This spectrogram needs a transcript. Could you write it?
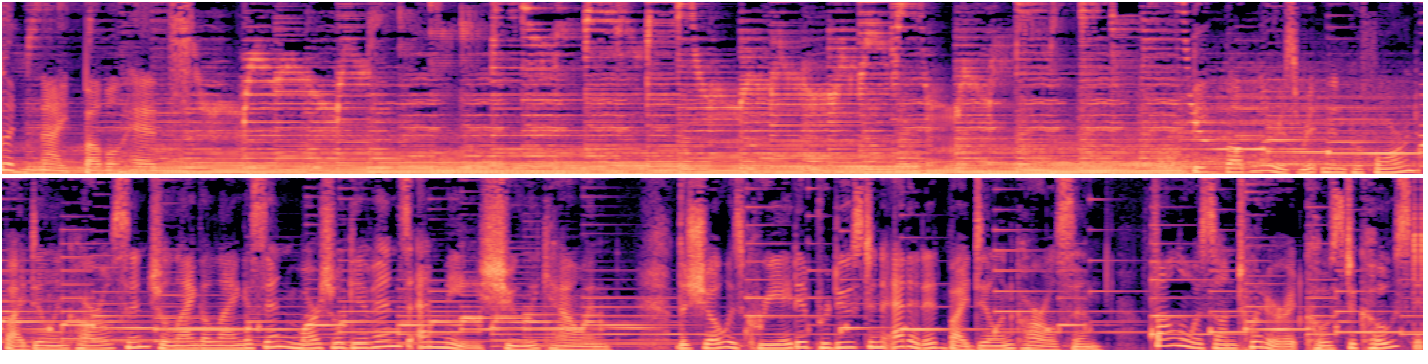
Good night, Bubbleheads. Big Bubbler is written and performed by Dylan Carlson, Chalanga Langeson, Marshall Givens, and me, Shuli Cowan. The show is created, produced, and edited by Dylan Carlson. Follow us on Twitter at Coast to Coast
